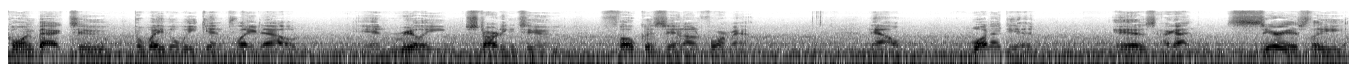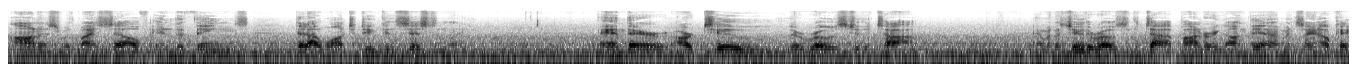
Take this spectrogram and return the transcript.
going back to the way the weekend played out and really starting to focus in on format. Now, what I did is I got seriously honest with myself and the things that I want to do consistently. And there are two that rose to the top. And with the two that rose to the top, pondering on them and saying, okay,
